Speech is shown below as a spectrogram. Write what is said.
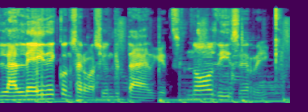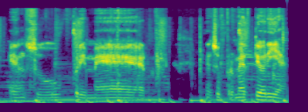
La ley de conservación de targets nos dice Rick en su primer en su primer teoría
